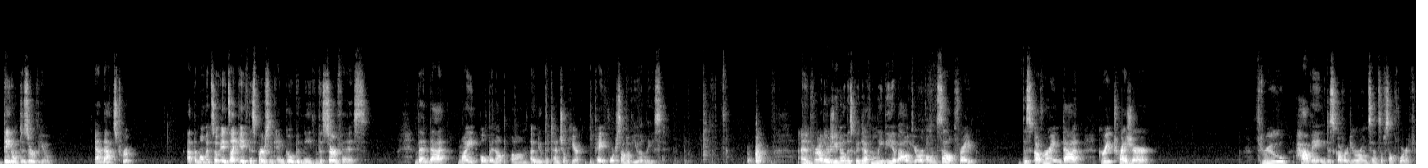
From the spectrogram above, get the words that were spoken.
they don't deserve you. And that's true at the moment. So it's like if this person can go beneath the surface, then that might open up um, a new potential here, okay, for some of you at least. And for others, you know, this could definitely be about your own self, right? Discovering that great treasure through having discovered your own sense of self worth.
